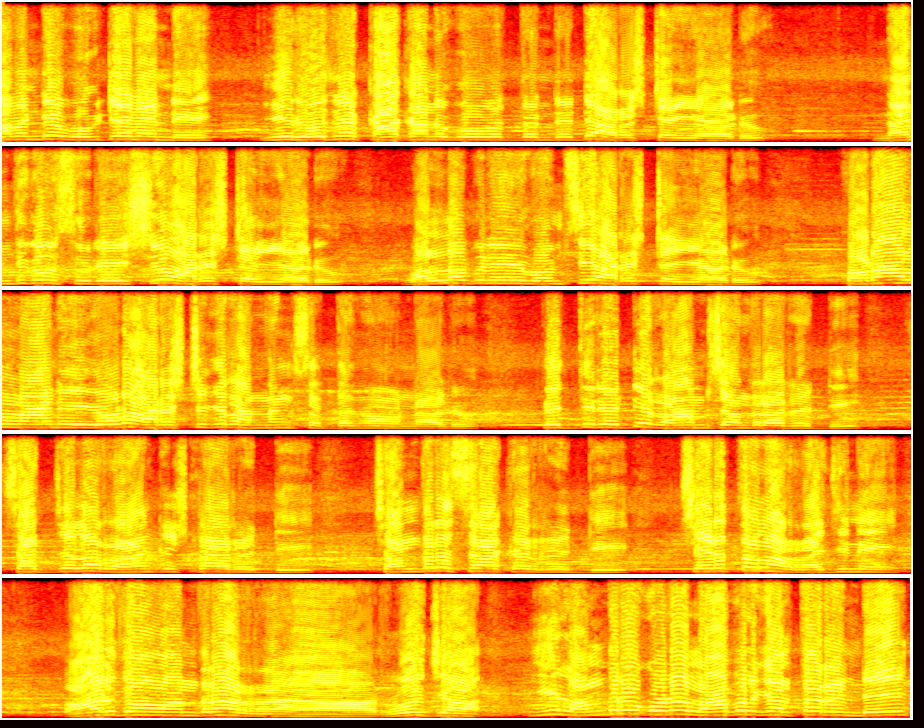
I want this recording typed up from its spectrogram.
ఏమంటే ఒకటేనండి. ఈ రోజున కాకాన గోవర్ధన్ రెడ్డి అరెస్ట్ అయ్యాడు. నందిగం సురేష్ అరెస్ట్ అయ్యాడు. వల్లభనేని వంశీ అరెస్ట్ అయ్యాడు. కొడాల నాని కూడా అరెస్ట్కి రన్నంగా సిద్ధంగా ఉన్నాడు. పెద్దిరెడ్డి రామచంద్రారెడ్డి సజ్జల రామకృష్ణారెడ్డి చంద్రశేఖర్ రెడ్డి చిడతల రజని ఆరుదామాంధ్ర రా- రోజా. వీళ్ళందరూ కూడా లోపలికి వెళ్తారండి.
